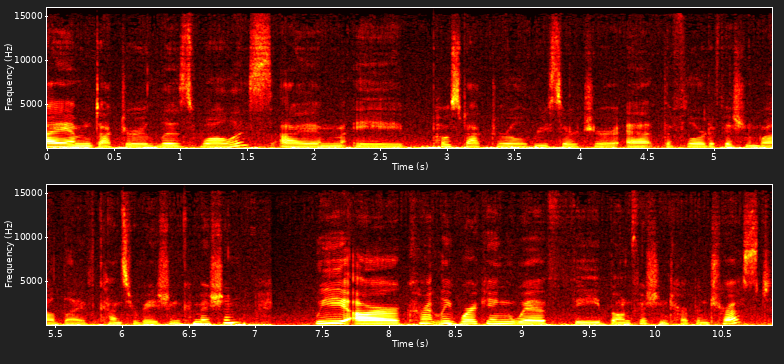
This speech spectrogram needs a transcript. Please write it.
I am Dr. Liz Wallace. I am a postdoctoral researcher at the Florida Fish and Wildlife Conservation Commission. We are currently working with the Bonefish and Tarpon Trust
